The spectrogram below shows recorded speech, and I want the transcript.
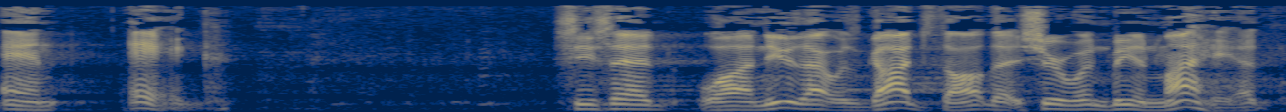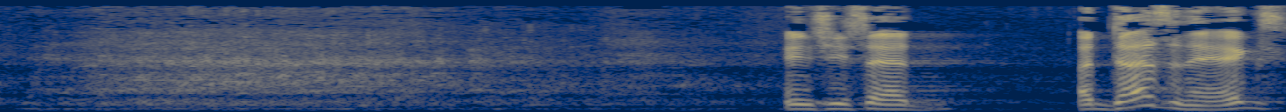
An egg. She said, Well, I knew that was God's thought. That sure wouldn't be in my head. And she said, A dozen eggs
